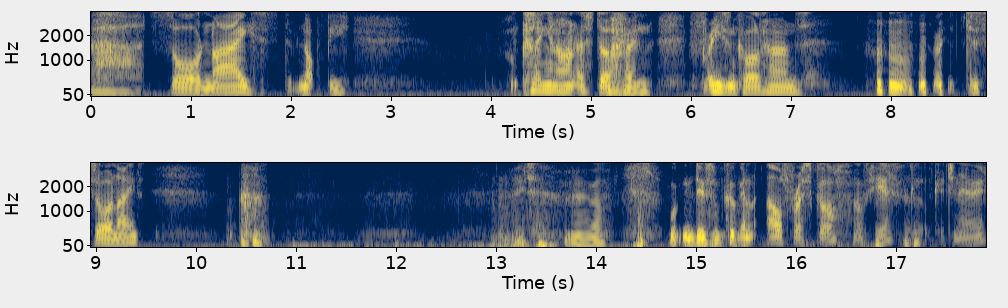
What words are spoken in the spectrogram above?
Ah, it's so nice to not be clinging on to stuff and freezing cold hands. Just so nice. right, very well. We can do some cooking al fresco out here, a little kitchen area.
